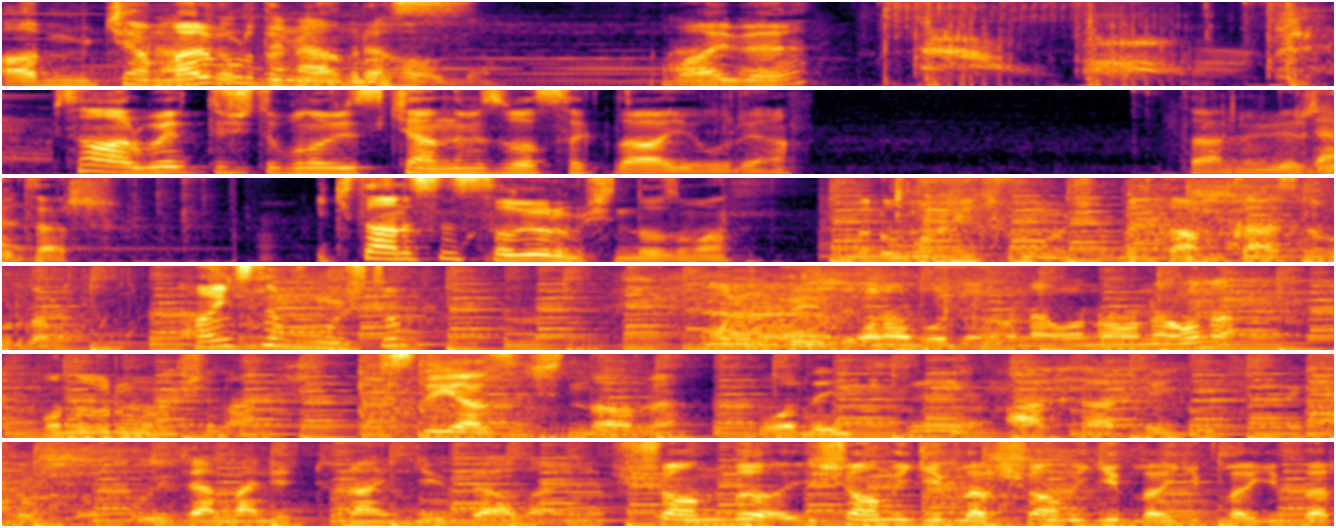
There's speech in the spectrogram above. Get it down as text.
Abi mükemmel çok vurdum fena bırak yalnız. oldu. Vay Aynen. be. Bir tane arbalet düştü. Buna biz kendimiz bassak daha iyi olur ya. Delme bir yeter. İki tanesini salıyorum şimdi o zaman. Bunları umarım hiç vurmamışımdır. Tamam bir tanesini vurdum. Hangisini vurmuştum? Umarım Aa, değildir. Ona vurdu. Ona ona ona ona. Onu vurmamışım. Lan. İkisi de gelsin şimdi abi. Bu arada ikisini arka arkaya getirmek çok zor. O yüzden bence Turan gibi bir alan yap. Şu anda şu anda girdiler şu anda girdiler girdiler girdiler.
